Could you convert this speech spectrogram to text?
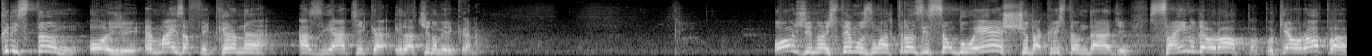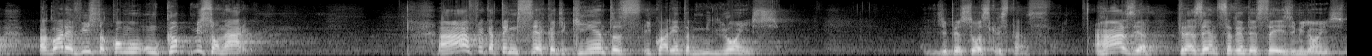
cristão hoje é mais africana, asiática e latino-americana. Hoje nós temos uma transição do eixo da cristandade saindo da Europa, porque a Europa agora é vista como um campo missionário. A África tem cerca de 540 milhões de pessoas cristãs. A Ásia, 376 milhões.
